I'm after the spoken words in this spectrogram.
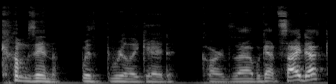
comes in with really good cards. Uh, we got Psyduck,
